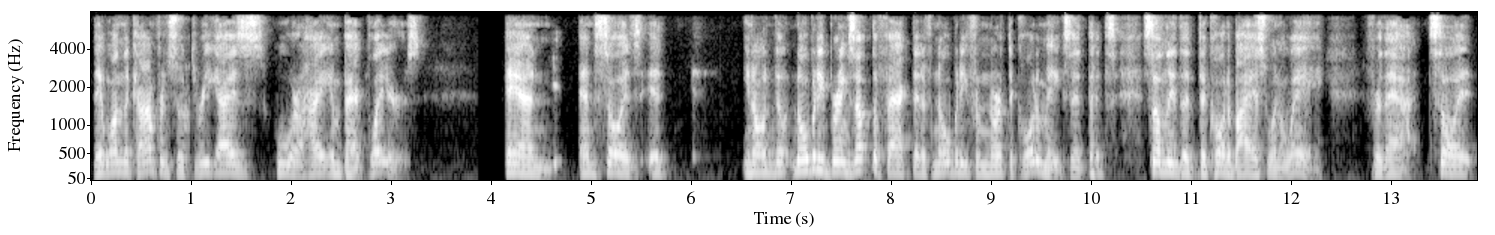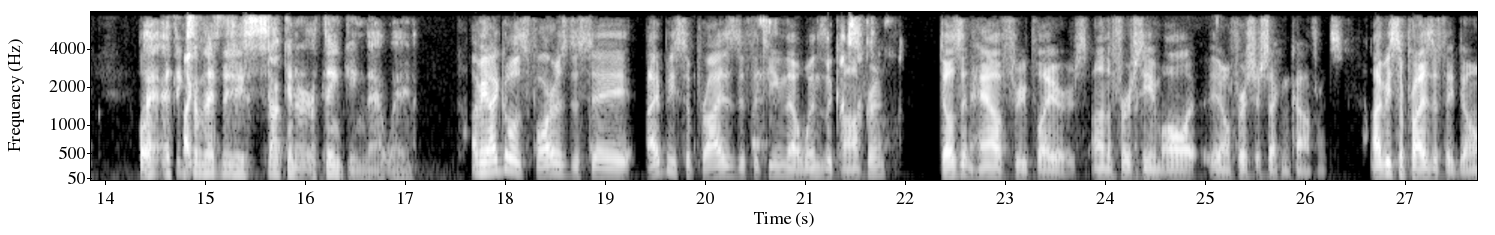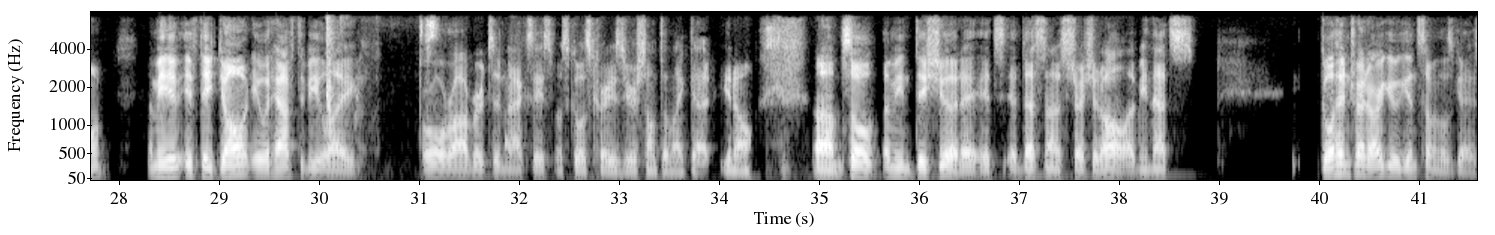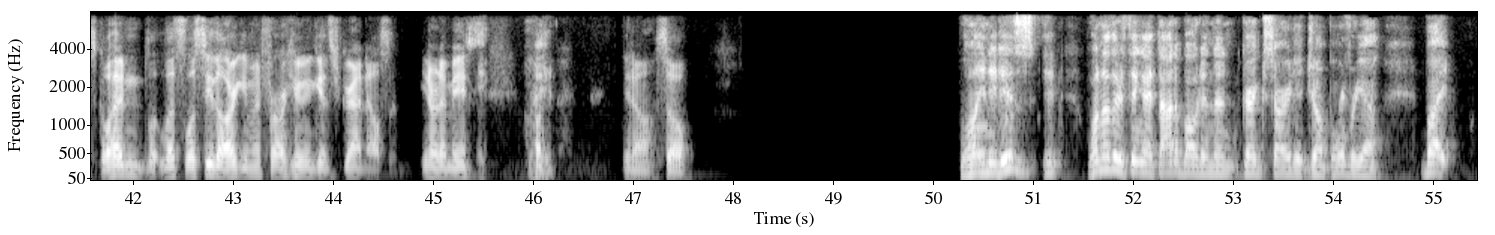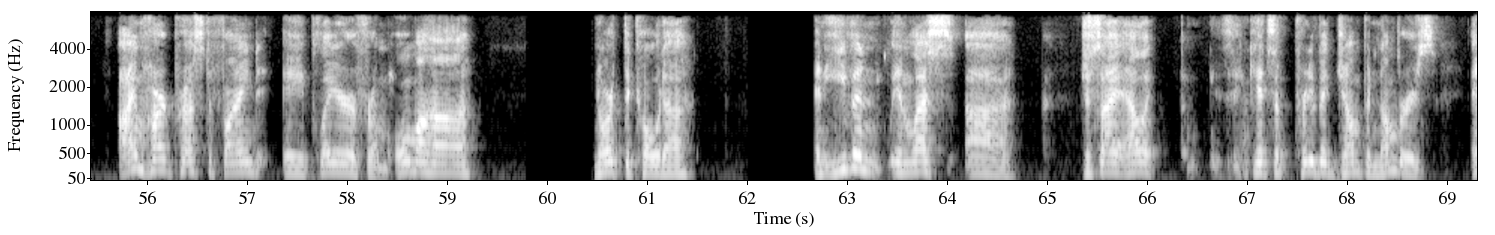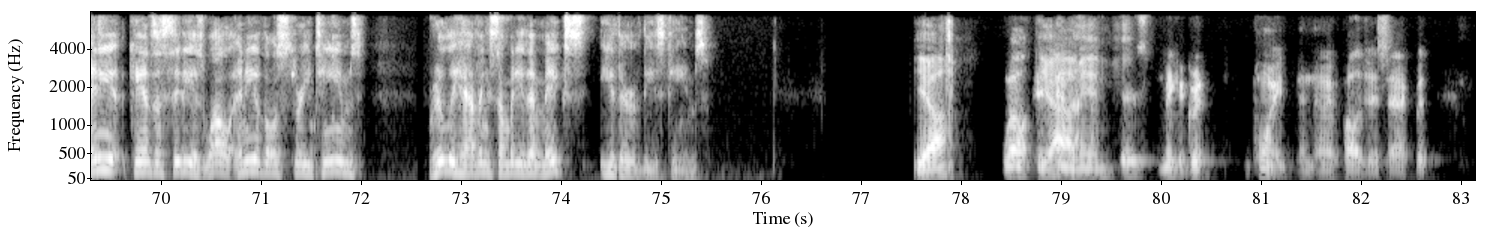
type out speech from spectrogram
they won the conference with three guys who are high impact players. And and so it's it you know, no, nobody brings up the fact that if nobody from North Dakota makes it, that's suddenly the Dakota bias went away for that. So it, well, I, I, think sometimes we're just stuck in our thinking that way. I mean, I'd go as far as to say I'd be surprised if the team that wins the conference doesn't have three players on the first team, all you know, first or second conference. I'd be surprised if they don't. I mean, if, if they don't, it would have to be like Oral Roberts and Max Abmas goes crazy or something like that, you know. Um, so I mean, they should. It's that's not a stretch at all. I mean, that's go ahead and try to argue against some of those guys. Go ahead and let's let's see the argument for arguing against Grant Nelson. You know what I mean? Right. you know, so. Well, and it is it, one other thing I thought about, and then Greg, sorry to jump over you, but I'm hard pressed to find a player from Omaha North Dakota, and even unless uh, Josiah Allick gets a pretty big jump in numbers, any Kansas City as well, any of those three teams really having somebody that makes either of these teams. Yeah. Well, yeah, I mean, make a good point, and I apologize, Zach, but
